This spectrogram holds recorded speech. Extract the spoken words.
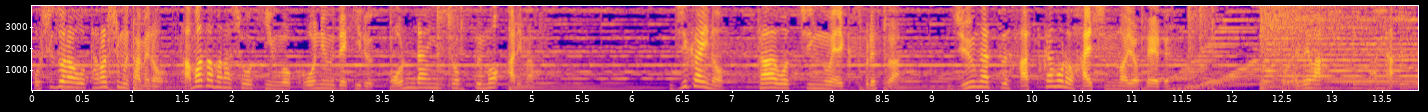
星空を楽しむためのさまざまな商品を購入できるオンラインショップもあります。次回の「スターウォッチングエクスプレス」は10月20日頃配信の予定です。それではまた。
